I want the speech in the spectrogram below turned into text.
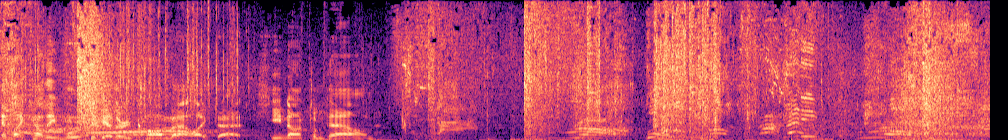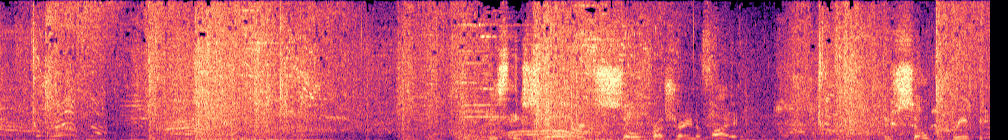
And like how they work together in combat like that. He knocked him down. These things still are so frustrating to fight. They're so creepy.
